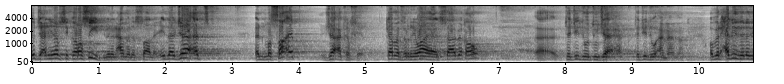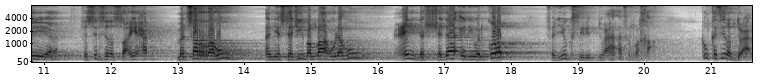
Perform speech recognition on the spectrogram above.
اجعل لنفسك رصيد من العمل الصالح. إذا جاءت المصائب جاءك الخير. كما في الرواية السابقة آه، تجده تجاهك تجده أمامك. وفي الحديث الذي في السلسلة الصحيحة من سره أن يستجيب الله له عند الشدائد والكرب فليكثر الدعاء في الرخاء. كن كثير الدعاء.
